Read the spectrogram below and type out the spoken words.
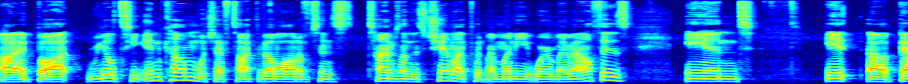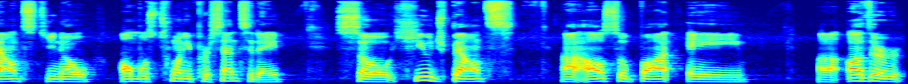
I bought Realty Income, which I've talked about a lot of times on this channel. I put my money where my mouth is, and it uh, bounced, you know, almost 20% today. So huge bounce. Uh, I also bought a uh, other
